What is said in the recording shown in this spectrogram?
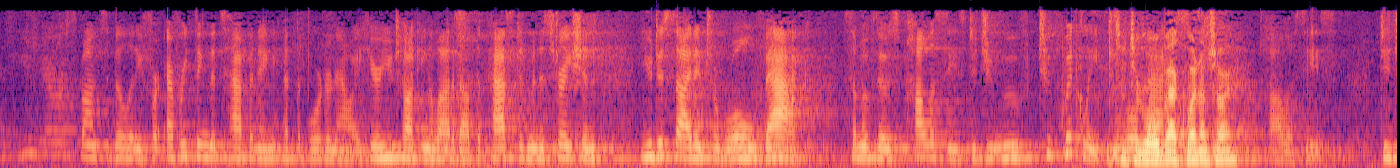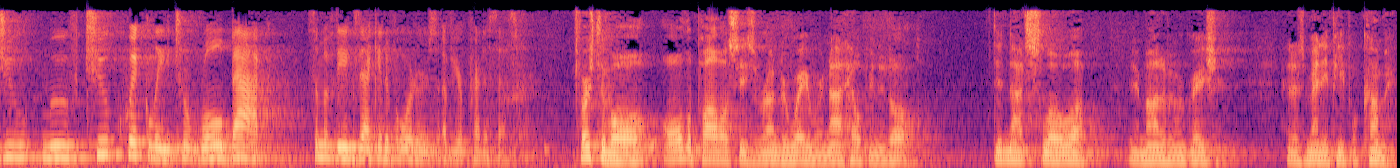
And do you bear responsibility for everything that's happening at the border now. I hear you talking a lot about the past administration. You decided to roll back some of those policies. Did you move too quickly to, to roll, to roll back, back what? I'm sorry. Policies. Did you move too quickly to roll back some of the executive orders of your predecessor? First of all, all the policies that are underway were not helping at all. Did not slow up the amount of immigration and as many people coming.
